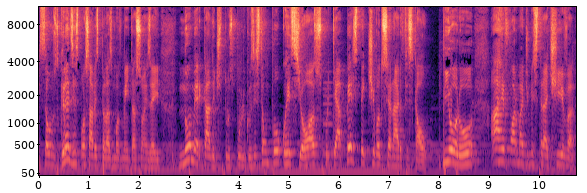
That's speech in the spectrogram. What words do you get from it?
são os grandes responsáveis pelas movimentações aí no mercado de títulos públicos estão um pouco receosos porque a perspectiva do cenário fiscal piorou, a reforma administrativa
